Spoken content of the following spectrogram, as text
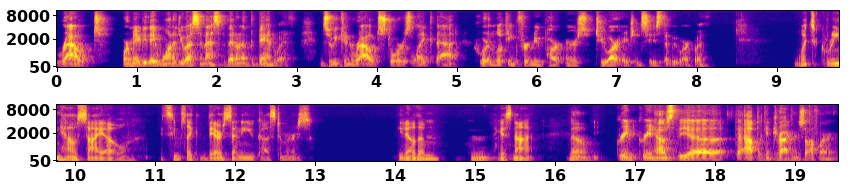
route or maybe they want to do sms but they don't have the bandwidth and so we can route stores like that who are looking for new partners to our agencies that we work with What's Greenhouse IO? It seems like they're sending you customers. You know them? Hmm. I guess not. No. Green Greenhouse, the uh, the applicant tracking software.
